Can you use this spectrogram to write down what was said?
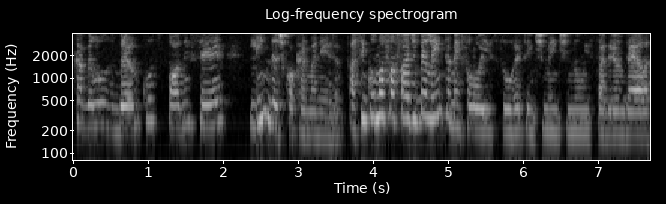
cabelos brancos podem ser linda de qualquer maneira. Assim como a Fafá de Belém também falou isso recentemente no Instagram dela,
